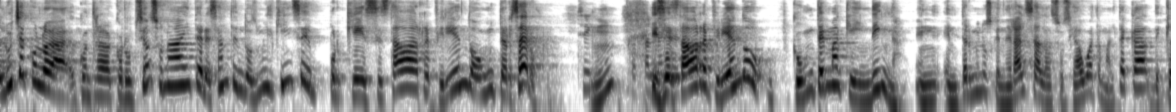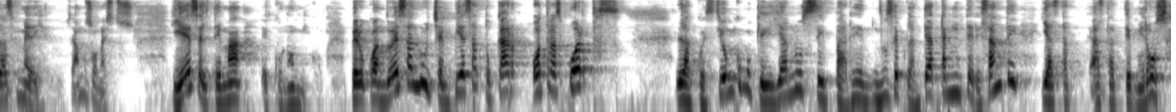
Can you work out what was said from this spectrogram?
lucha con la- contra la corrupción sonaba interesante en 2015 porque se estaba refiriendo a un tercero. Sí, ¿Mm? Y se estaba refiriendo con un tema que indigna en, en términos generales a la sociedad guatemalteca de clase media, seamos honestos, y es el tema económico. Pero cuando esa lucha empieza a tocar otras puertas, la cuestión como que ya no se, no se plantea tan interesante y hasta, hasta temerosa.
